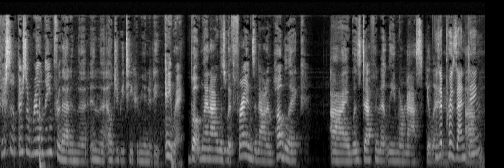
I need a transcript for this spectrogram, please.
there's a there's a real name for that in the in the LGBT community. Anyway, but when I was with friends and out in public, I was definitely more masculine. Is it presenting? Um,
